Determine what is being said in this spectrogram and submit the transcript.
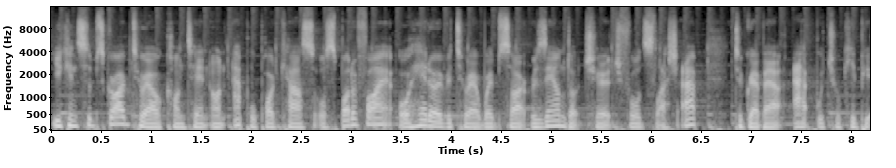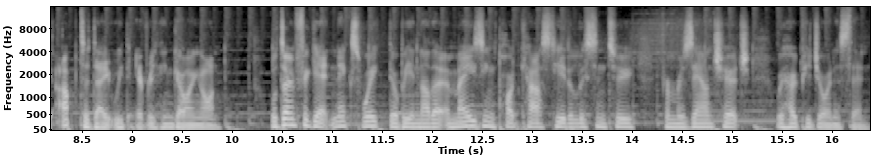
You can subscribe to our content on Apple Podcasts or Spotify, or head over to our website resound.church forward slash app to grab our app, which will keep you up to date with everything going on. Well, don't forget, next week there'll be another amazing podcast here to listen to from Resound Church. We hope you join us then.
